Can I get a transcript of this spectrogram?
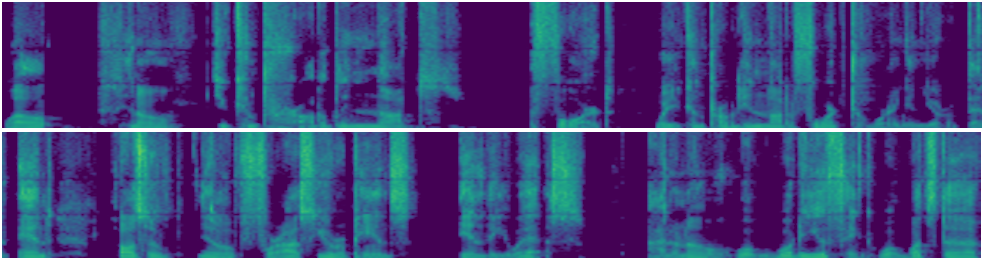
well, you know, you can probably not afford, or you can probably not afford touring in Europe then. And also, you know, for us Europeans in the US. I don't know. What what do you think? What what's the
